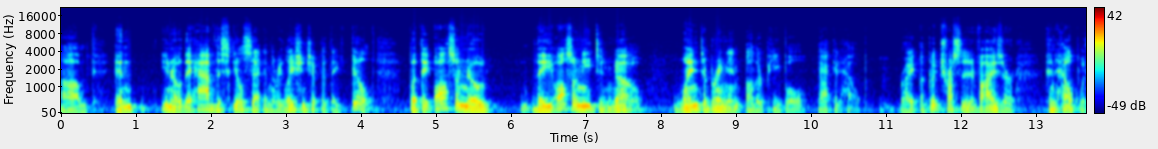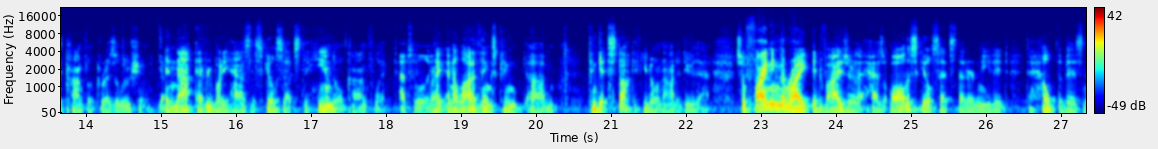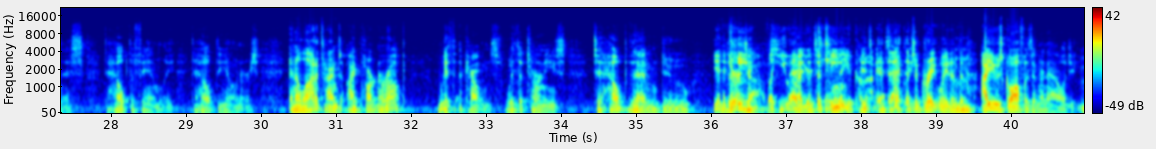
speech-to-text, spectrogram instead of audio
um, and you know they have the skill set and the relationship that they've built, but they also know they also need to know when to bring in other people that could help, right? A good trusted advisor can help with conflict resolution, Yep. and not everybody has the skill sets to handle conflict. Absolutely. right? And a lot of things can um, can get stuck if you don't know how to do that. So finding the right advisor that has all the skill sets that are needed to help the business, to help the family, to help the owners, and a lot of times I partner up with accountants, with attorneys to help them do You have a their team. jobs. Like, you have right? your it's a team team that you come It's- out- it's- exactly. Mm-hmm. It's a great way to. I use golf as an analogy,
